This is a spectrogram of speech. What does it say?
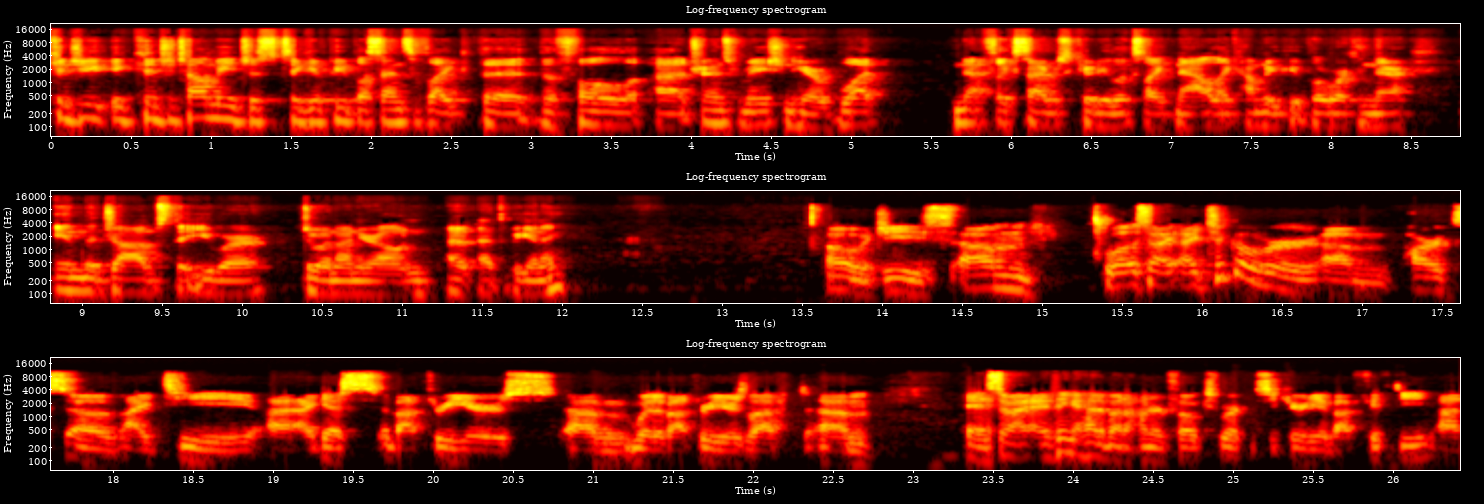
could you could you tell me just to give people a sense of like the the full uh, transformation here? What Netflix cybersecurity looks like now? Like how many people are working there in the jobs that you were doing on your own at, at the beginning? Oh, geez. Um, well, so I, I took over um, parts of IT, uh, I guess, about three years, um, with about three years left. Um, and so I, I, think I had about 100 folks working security, about 50 on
